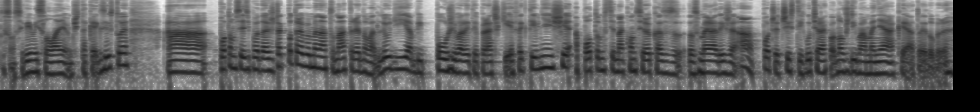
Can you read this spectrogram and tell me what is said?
to som si vymyslela, neviem, či také existuje. A potom ste si povedali, že tak potrebujeme na to natrénovať ľudí, aby používali tie práčky efektívnejšie a potom ste na konci roka zmerali, že a počet čistých uterákov, no vždy máme nejaké a to je dobré.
